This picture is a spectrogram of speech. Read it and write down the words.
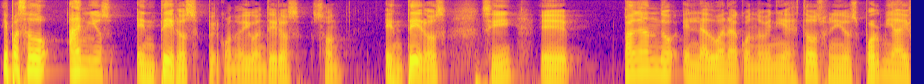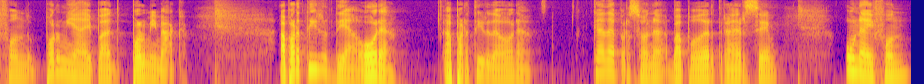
He pasado años enteros, pero cuando digo enteros son enteros, ¿sí? Eh, pagando en la aduana cuando venía de Estados Unidos por mi iPhone, por mi iPad, por mi Mac. A partir de ahora, a partir de ahora, cada persona va a poder traerse un iPhone,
